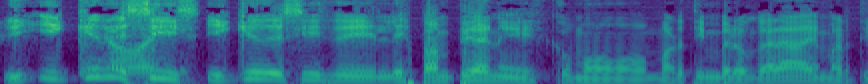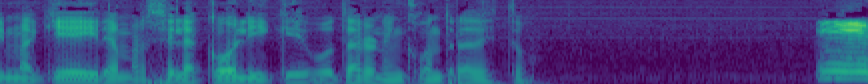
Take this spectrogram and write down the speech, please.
¿Y, y qué Pero, decís y qué decís de les pampeanes como Martín Berongaray, Martín Maquieira, Marcela Coli que votaron en contra de esto? Y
